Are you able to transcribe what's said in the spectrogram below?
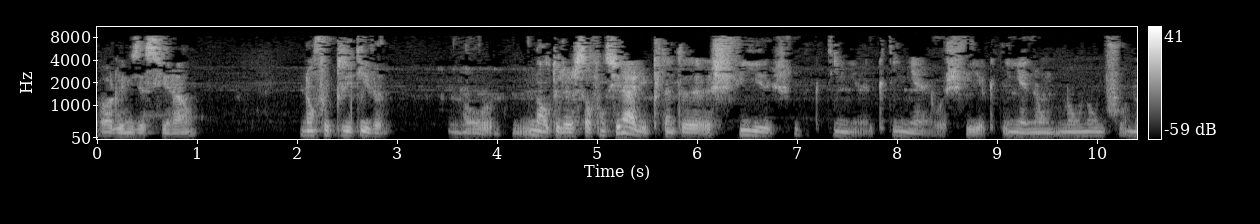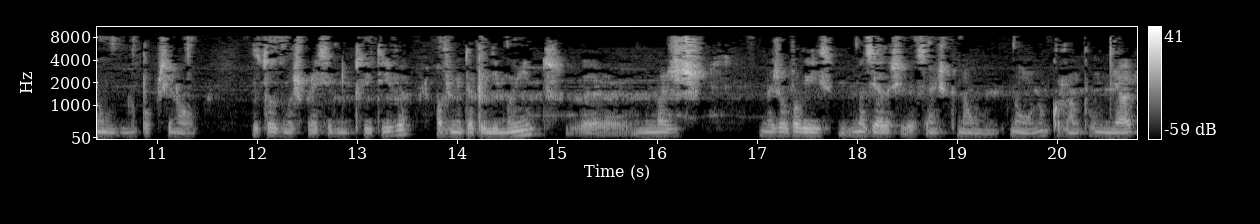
organizacional não foi positiva. Na altura era só funcionário, portanto as FIAs que tinha, que tinha ou a FIA que tinha não, não, não, não, não proporcionou de toda uma experiência muito positiva. Obviamente aprendi muito, eh, mas, mas houve ali demasiadas situações que não, não, não correram pelo melhor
